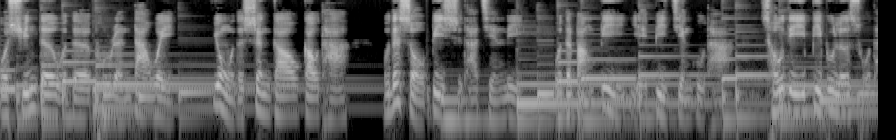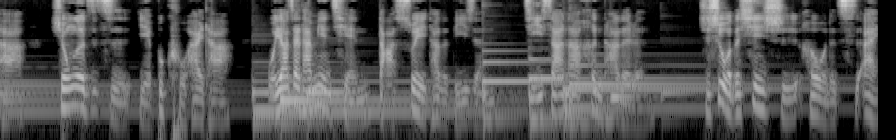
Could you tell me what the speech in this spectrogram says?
我寻得我的仆人大卫，用我的圣膏膏他。”我的手必使他坚立，我的膀臂也必坚固他。仇敌必不勒索他，凶恶之子也不苦害他。我要在他面前打碎他的敌人，击杀那恨他的人。只是我的信实和我的慈爱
